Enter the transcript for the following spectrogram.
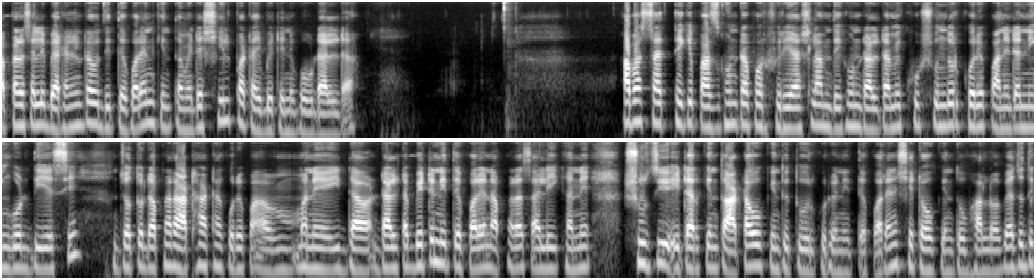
আপনারা চাইলে ব্যাটানিটাও দিতে পারেন, কিন্তু আমি এটা শিলপাটাই বেটে নেব ডালটা। আবার চার থেকে পাঁচ ঘণ্টা পর ফিরে আসলাম। দেখুন, ডালটা আমি খুব সুন্দর করে পানিটা নিঙ্গর দিয়েছি। যতটা আপনারা আঠা আঠা করে মানে এই ডালটা বেটে নিতে পারেন, আপনারা চাইলে এখানে সুজি, এটার কিন্তু আটাও কিন্তু তৈরি করে নিতে পারেন, সেটাও কিন্তু ভালো হবে। আর যদি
